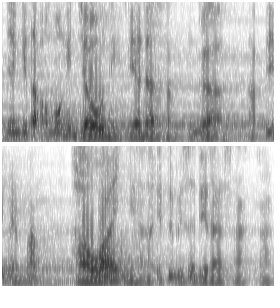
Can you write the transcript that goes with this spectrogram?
yang kita omongin jauh nih dia Ah. datang enggak tapi memang hawanya itu bisa dirasakan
